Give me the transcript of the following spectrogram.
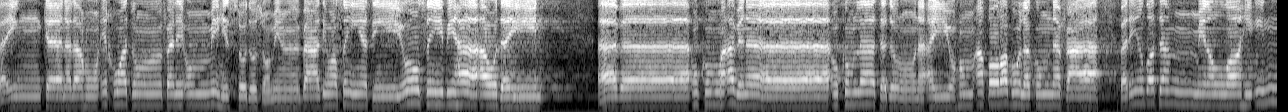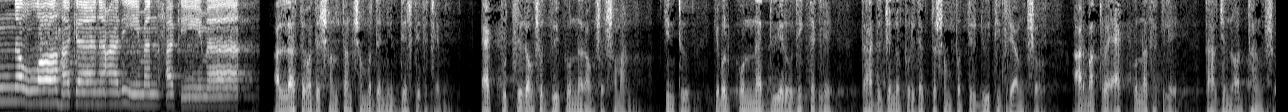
فإن كان له إخوة فلأمه السدس من بعد وصية يوصي بها أو دين آباؤكم وأبناؤكم لا تدرون أيهم أقرب لكم نفعا فريضة من الله إن الله كان عليما حكيما আল্লাহ তোমাদের সন্তান সম্বন্ধে নির্দেশ দিতেছেন এক পুত্রের অংশ দুই কন্যার অংশের সমান কিন্তু কেবল কন্যা দুইয়ের অধিক থাকলে তাহাদের জন্য পরিত্যক্ত সম্পত্তির দুই তৃতীয়াংশ আর মাত্র এক কন্যা থাকিলে তাহার জন্য অর্ধাংশ।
